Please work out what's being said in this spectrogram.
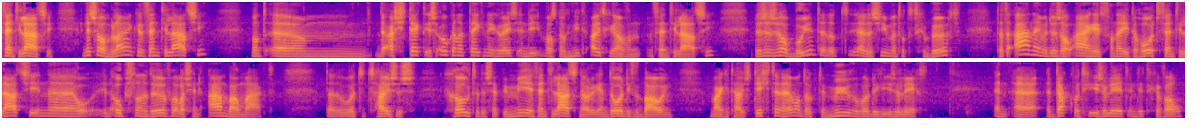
ventilatie. En dit is wel een belangrijke ventilatie. Want um, de architect is ook aan het tekenen geweest en die was nog niet uitgegaan van ventilatie. Dus het is wel boeiend en dat, ja, dan zie je dat het gebeurt. Dat de aannemer dus al aangeeft van hey, er hoort ventilatie in, uh, in openslaande deuren, vooral als je een aanbouw maakt. Dan wordt het huis dus groter, dus heb je meer ventilatie nodig. En door die verbouwing maak je het huis dichter, hè, want ook de muren worden geïsoleerd. En uh, het dak wordt geïsoleerd in dit geval.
